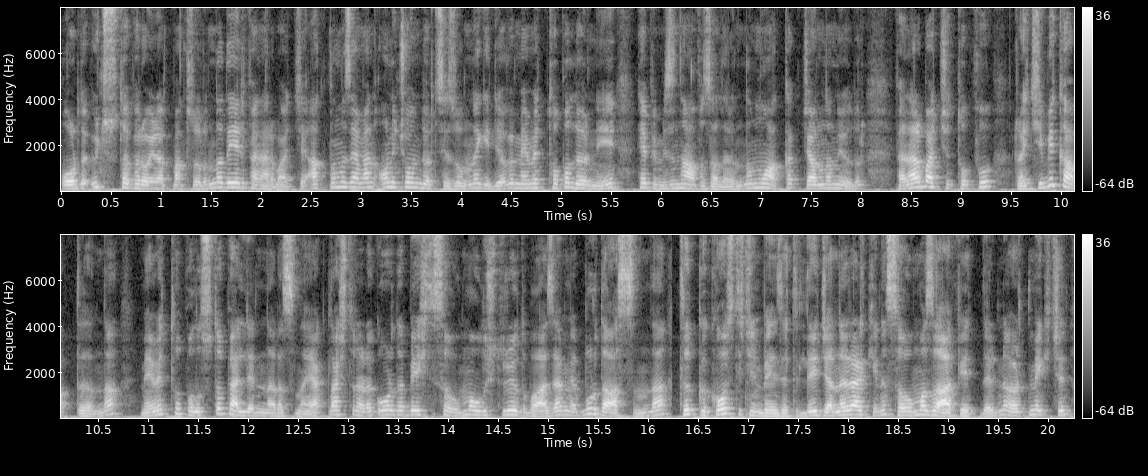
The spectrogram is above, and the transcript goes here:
orada 3 stoper oynatmak zorunda değil Fenerbahçe. Aklımız hemen 13-14 sezonuna gidiyor ve Mehmet Topal örneği hepimizin hafızalarında muhakkak canlanıyordur. Fenerbahçe topu rakibi kaptığında Mehmet Topal'ı stoperlerin arasına yaklaştırarak orada beşli savunma oluşturuyordu bazen ve burada aslında tıpkı Kostic'in benzetildiği Caner Erkin'in savunma zafiyetlerini örtmek için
